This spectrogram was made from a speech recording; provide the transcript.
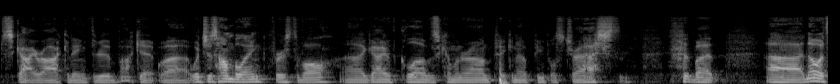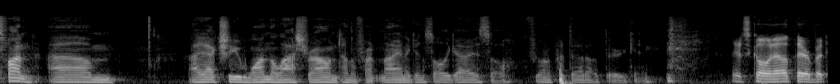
skyrocketing through the bucket, uh, which is humbling. First of all, uh, a guy with gloves coming around picking up people's trash, but uh, no, it's fun. Um, I actually won the last round on the front nine against all the guys. So if you want to put that out there, you can. it's going out there. But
